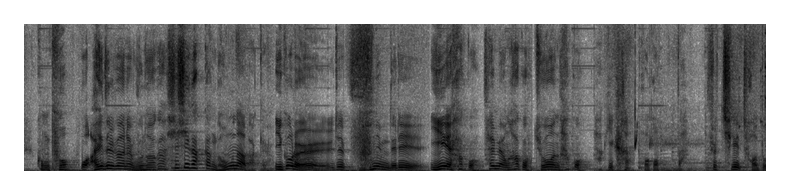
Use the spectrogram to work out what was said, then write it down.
공포. 뭐 아이들만의 문화가 시시각각 너무나 바뀌어요. 이거를 이제 부모님들이 이해하고 설명하고 조언하고 하기가 버겁다. 솔직히 저도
